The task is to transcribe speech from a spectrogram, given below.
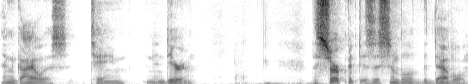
and guileless, tame and endearing. The serpent is a symbol of the devil.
